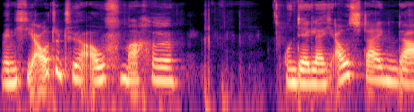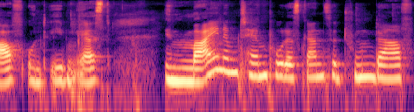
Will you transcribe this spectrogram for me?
wenn ich die Autotür aufmache und der gleich aussteigen darf und eben erst in meinem Tempo das Ganze tun darf.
